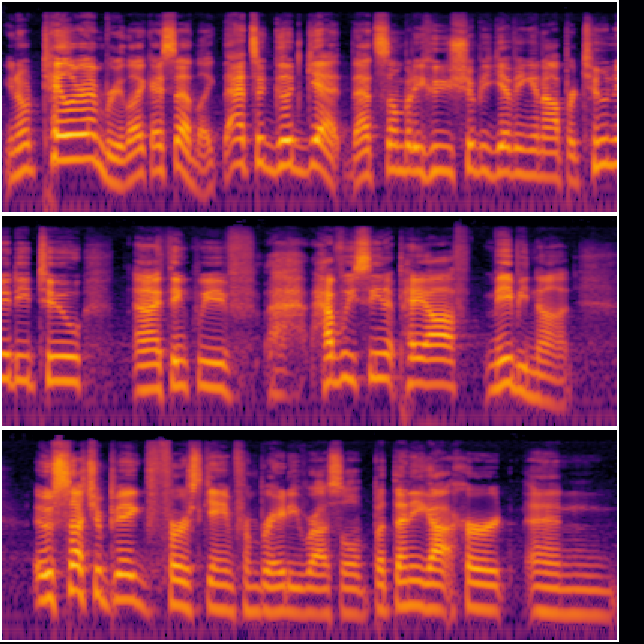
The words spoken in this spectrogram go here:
you know, Taylor Embree, like I said, like that's a good get. That's somebody who you should be giving an opportunity to. And I think we've, have we seen it pay off? Maybe not. It was such a big first game from Brady Russell, but then he got hurt and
